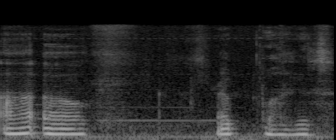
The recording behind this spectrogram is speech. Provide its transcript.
Uh oh. Rope buns.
